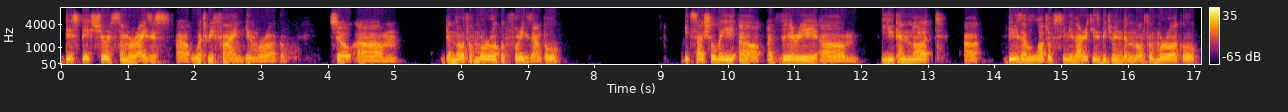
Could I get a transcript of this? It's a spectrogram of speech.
this picture summarizes uh, what we find in Morocco. So um, the north of Morocco, for example, it's actually uh, a very, um, you cannot, uh, there is a lot of similarities between the north of Morocco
